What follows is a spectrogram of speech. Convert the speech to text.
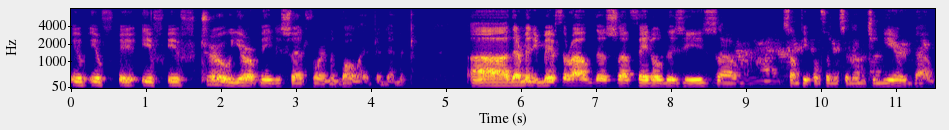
if, if, if, if true, Europe may be set for an Ebola epidemic. Uh, there are many myths around this uh, fatal disease. Um, some people think it's an engineered um,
